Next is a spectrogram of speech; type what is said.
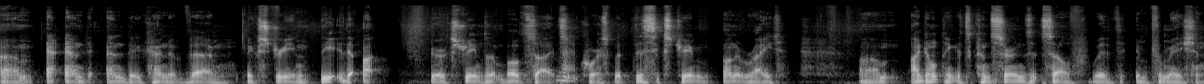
Um, and and the kind of um, extreme, the, the uh, there are extremes on both sides, right. of course, but this extreme on the right, um, I don't think it concerns itself with information.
